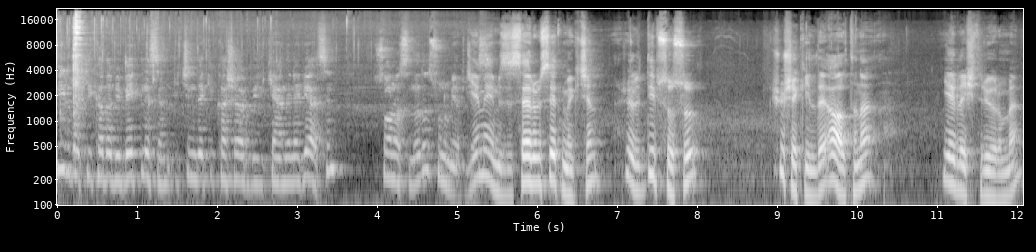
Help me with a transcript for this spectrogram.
Bir dakikada bir beklesin. İçindeki kaşar bir kendine gelsin. Sonrasında da sunum yapacağız. Yemeğimizi servis etmek için şöyle dip sosu şu şekilde altına yerleştiriyorum ben.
